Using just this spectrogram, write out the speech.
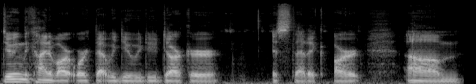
doing the kind of artwork that we do. We do darker aesthetic art. Um,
